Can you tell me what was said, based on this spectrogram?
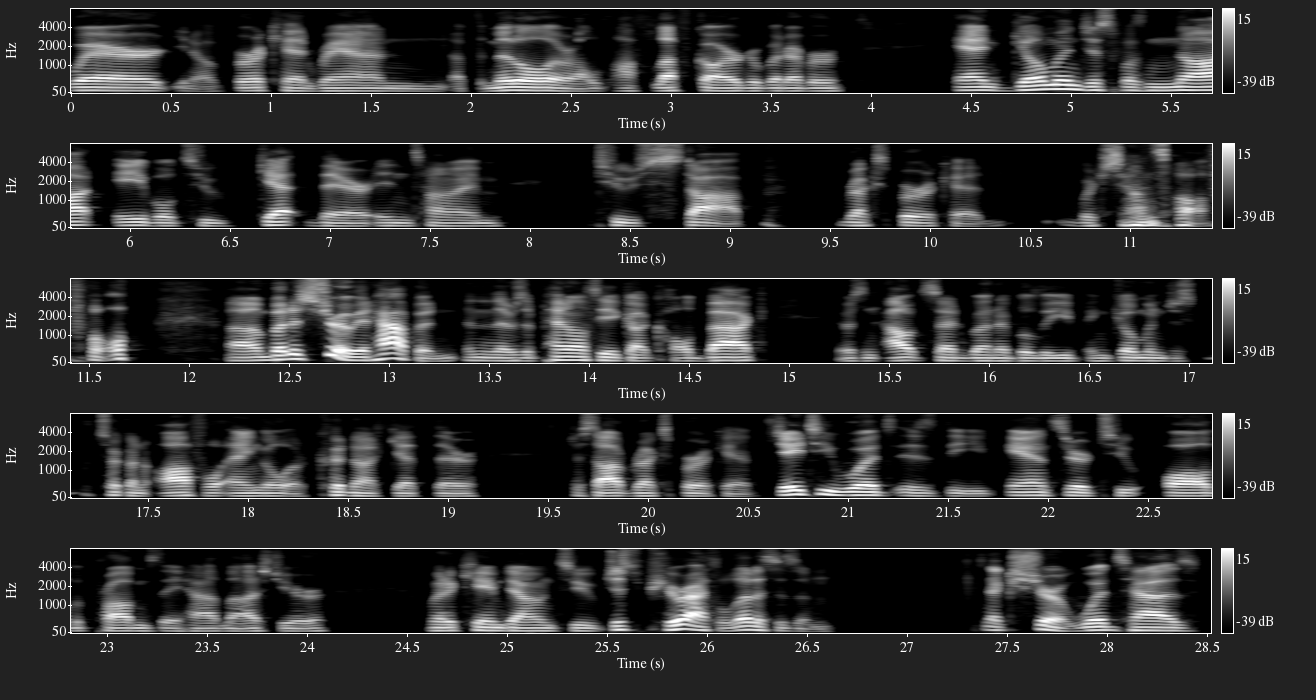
where you know Burkhead ran up the middle or off left guard or whatever, and Gilman just was not able to get there in time to stop Rex Burkhead, which sounds awful, um, but it's true. It happened, and then there was a penalty. It got called back. There was an outside run, I believe, and Gilman just took an awful angle or could not get there to stop Rex Burkhead. JT Woods is the answer to all the problems they had last year when it came down to just pure athleticism. Like, sure, Woods has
